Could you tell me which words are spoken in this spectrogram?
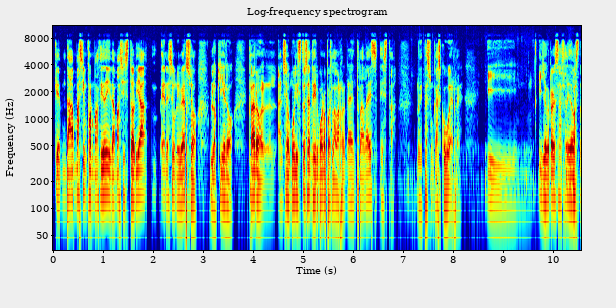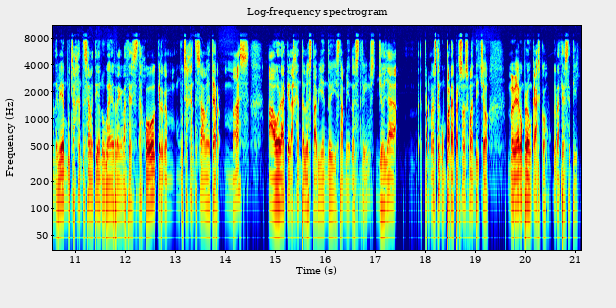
que da más información y da más historia en ese universo. Lo quiero. Claro, han sido muy listos en decir, bueno, pues la barrera de entrada es esta. Necesitas un casco VR. Y, yo creo que se ha salido bastante bien. Mucha gente se ha metido en VR gracias a este juego. Creo que mucha gente se va a meter más ahora que la gente lo está viendo y están viendo streams. Yo ya, por lo menos tengo un par de personas que me han dicho, me voy a comprar un casco gracias a ti.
